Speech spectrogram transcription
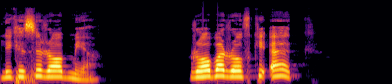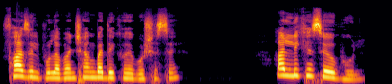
লিখেছে রব মিয়া। রব আর রফ কি এক? ফাজিল পোলাপান সাংবাদিক হয়ে বসেছে। আর লিখেছেও ভুল।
